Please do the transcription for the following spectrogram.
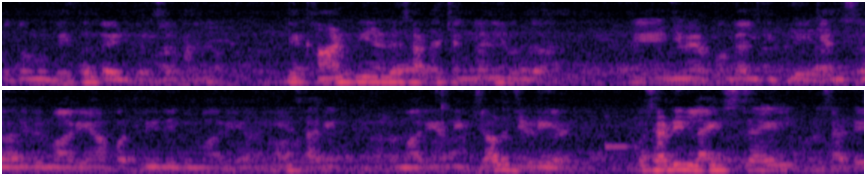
ਉਹ ਤੁਹਾਨੂੰ ਬਿਹਤਰ ਗਾਈਡ ਕਰ ਸਕਦੇ ਨੇ। ਤੇ ਖਾਣ ਪੀਣ ਅਗਰ ਸਾਡਾ ਚੰਗਾ ਨਹੀਂ ਹੁੰਦਾ, ਤੇ ਜਿਵੇਂ ਆਪਾਂ ਗੱਲ ਕੀਤੀ ਹੈ ਕੈਂਸਰਾਂ ਦੀ ਬਿਮਾਰੀਆਂ, ਪੱਥਰੀ ਦੀ ਬਿਮਾਰੀਆਂ, ਇਹ ਸਾਰੀ ਬਿਮਾਰੀਆਂ ਦੀ ਜੜ ਜਿਹੜੀ ਹੈ ਸਾਡੀ ਲਾਈਫ ਸਟਾਈਲ ਸਾਡੇ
